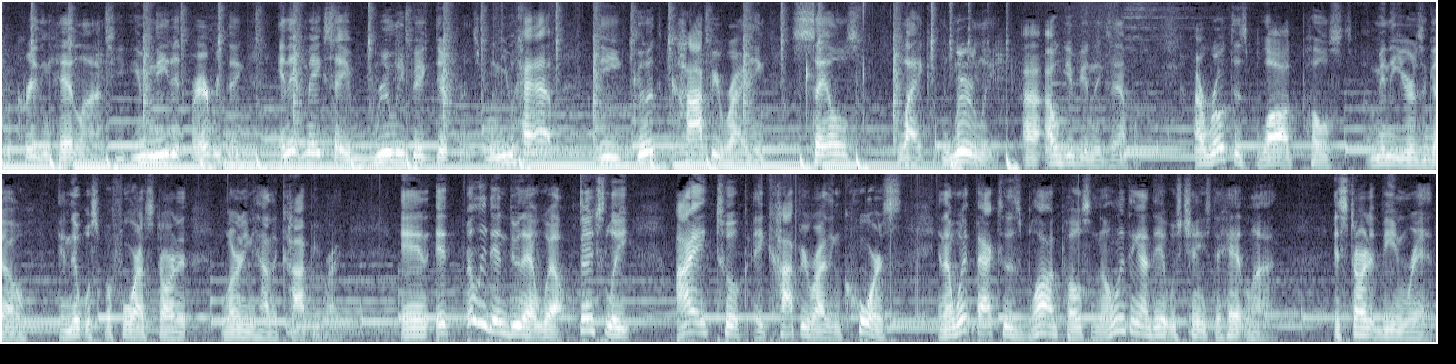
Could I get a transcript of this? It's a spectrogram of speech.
with creating headlines, you, you need it for everything. And it makes a really big difference. When you have the good copywriting, sales like literally, uh, I'll give you an example. I wrote this blog post many years ago, and it was before I started learning how to copyright. And it really didn't do that well. Essentially, I took a copywriting course and I went back to this blog post, and the only thing I did was change the headline. It started being read.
